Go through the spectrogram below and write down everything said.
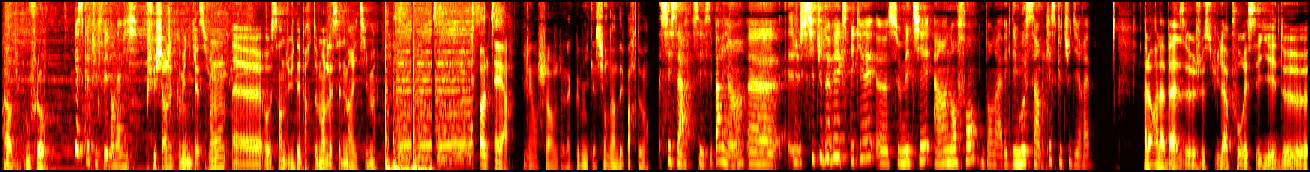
Alors du coup, Flo Qu'est-ce que tu fais dans la vie? Je suis chargé de communication euh, au sein du département de la Seine-Maritime. On Air. Il est en charge de la communication d'un département. C'est ça, c'est pas rien. Euh, si tu devais expliquer ce métier à un enfant avec des mots simples, qu'est-ce que tu dirais? Alors à la base, euh, je suis là pour essayer de, euh,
